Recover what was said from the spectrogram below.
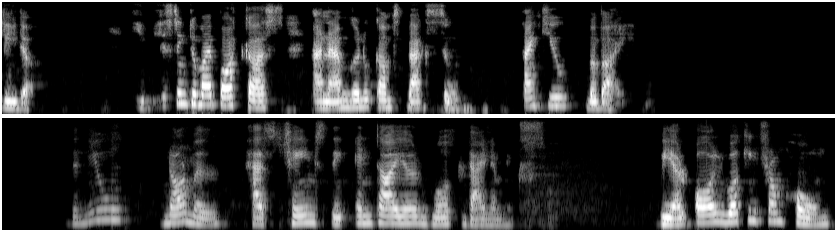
leader. Keep listening to my podcast, and I'm going to come back soon. Thank you. Bye bye. The new normal has changed the entire work dynamics. We are all working from home,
